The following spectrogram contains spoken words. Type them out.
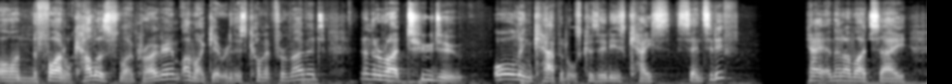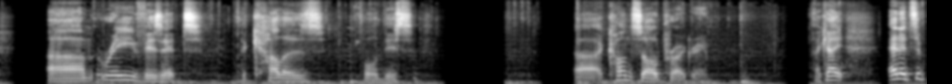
on the final colors for my program, I might get rid of this comment for a moment. And I'm going to write to-do all in capitals because it is case sensitive. Okay, and then I might say um, revisit the colors for this uh, console program. Okay, and it's a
